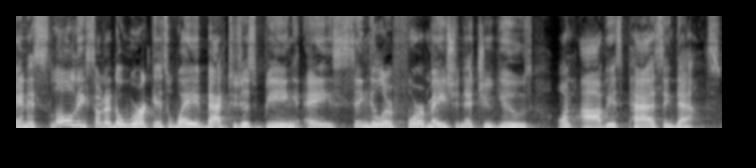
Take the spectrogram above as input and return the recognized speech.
And it slowly started to work its way back to just being a singular formation that you use on obvious passing downs.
